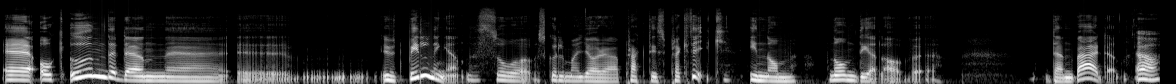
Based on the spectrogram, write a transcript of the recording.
Eh, och under den eh, eh, utbildningen så skulle man göra praktisk praktik inom någon del av eh, den världen. Ja.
